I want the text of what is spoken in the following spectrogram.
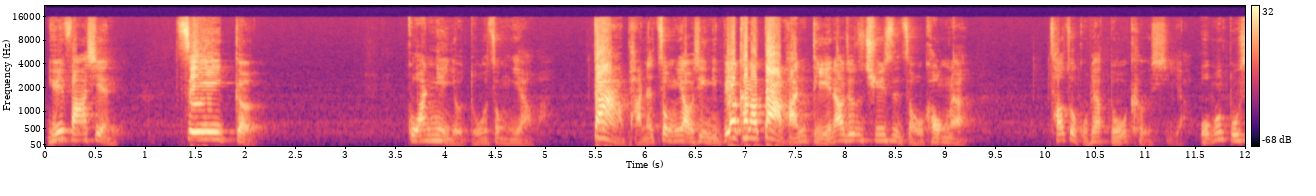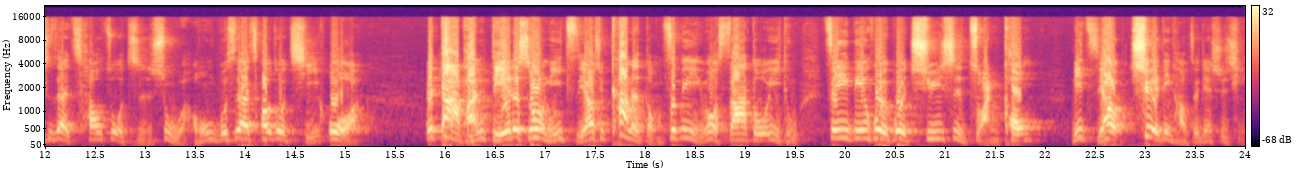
你会发现，这个观念有多重要啊！大盘的重要性，你不要看到大盘跌，然后就是趋势走空了。操作股票多可惜啊！我们不是在操作指数啊，我们不是在操作期货啊。而大盘跌的时候，你只要去看得懂这边有没有杀多意图，这一边会不会趋势转空，你只要确定好这件事情。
